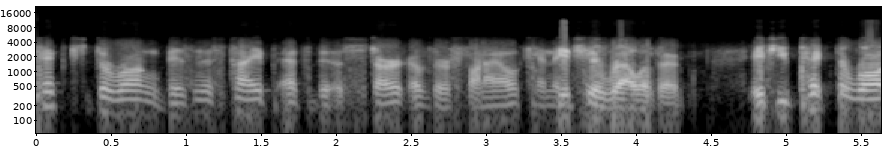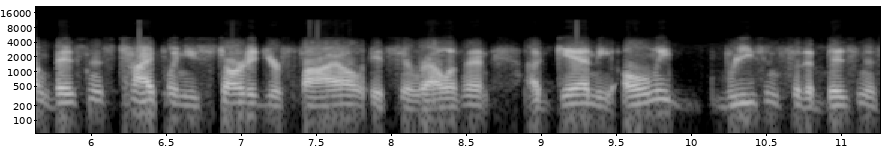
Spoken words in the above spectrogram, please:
picked the wrong business type at the start of their file, can they? It's irrelevant. If you picked the wrong business type when you started your file, it's irrelevant. Again, the only reason for the business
